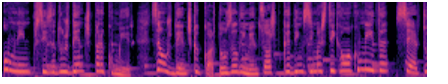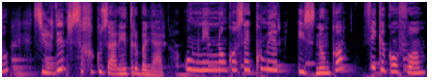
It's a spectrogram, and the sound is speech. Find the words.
O menino precisa dos dentes para comer. São os dentes que cortam os alimentos aos bocadinhos e mastigam a comida, certo? Se os dentes se recusarem a trabalhar, o menino não consegue comer. E se não come, fica com fome.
